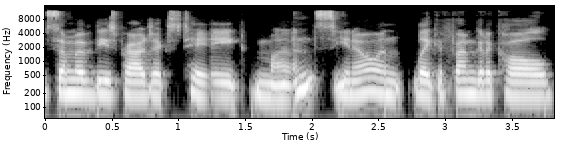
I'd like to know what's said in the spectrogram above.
some of these projects take months, you know, and like if I'm going to call,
